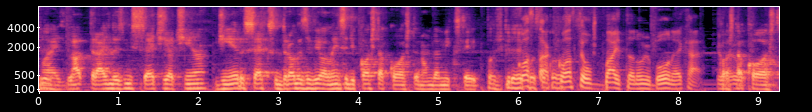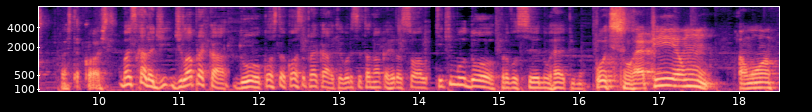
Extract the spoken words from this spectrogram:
Mas lá atrás, em 2007, já tinha Dinheiro, Sexo, Drogas e Violência de Costa a Costa, o nome da mixtape. Pode crer. Costa a Costa, Costa é um baita nome bom, né, cara? Costa a Costa. Costa Costa. Mas, cara, de, de lá pra cá, do Costa Costa pra cá, que agora você tá numa carreira solo, o que, que mudou pra você no rap, mano? Putz, o rap é, um, é uma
